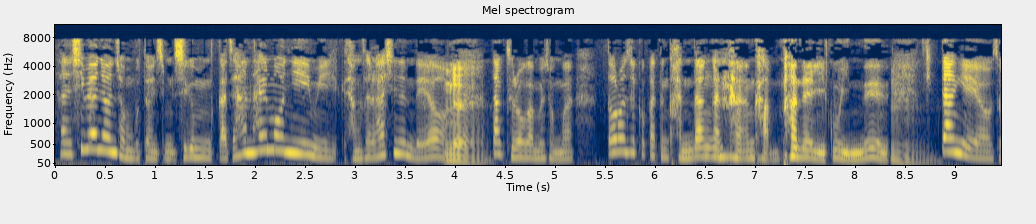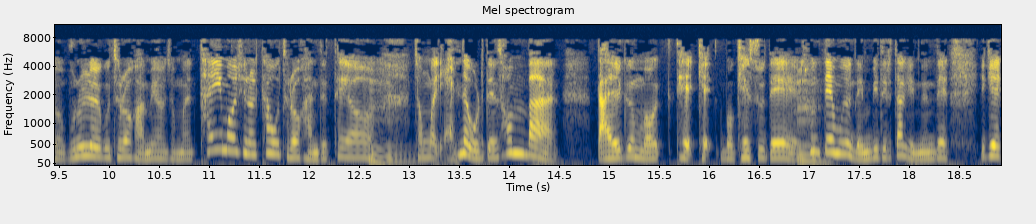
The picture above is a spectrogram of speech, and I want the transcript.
한 10여 년 전부터 지금 지금까지 한 할머님이 장사를 하시는데요. 네. 딱 들어가면 정말 떨어질 것 같은 간당간당한 간판을 읽고 있는 음. 식당이에요. 그래서 문을 열고 들어가면 정말 타임머신을 타고 들어간 듯해요. 음. 정말 옛날 오래된 선반, 낡은 뭐, 대, 개, 뭐 개수대, 음. 손 때문에 냄비들이 딱 있는데 이게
